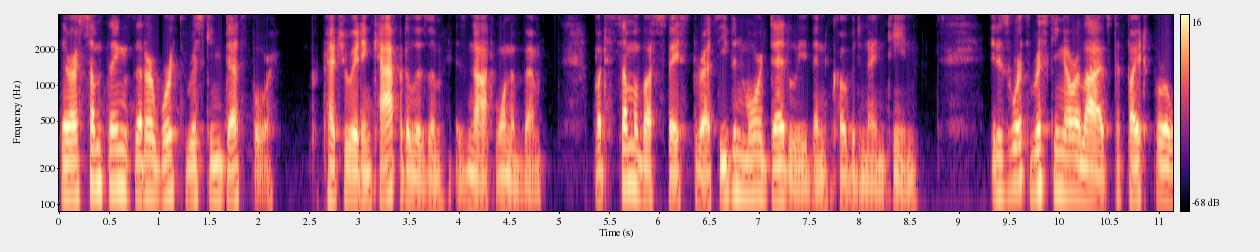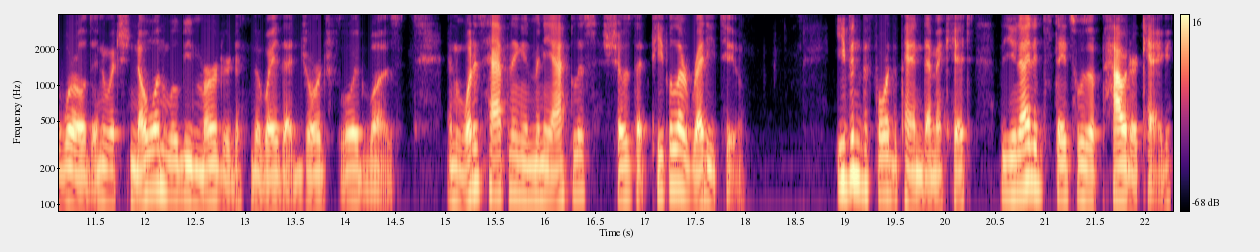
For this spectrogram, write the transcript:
there are some things that are worth risking death for. Perpetuating capitalism is not one of them. But some of us face threats even more deadly than COVID 19. It is worth risking our lives to fight for a world in which no one will be murdered the way that George Floyd was, and what is happening in Minneapolis shows that people are ready to. Even before the pandemic hit, the United States was a powder keg,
